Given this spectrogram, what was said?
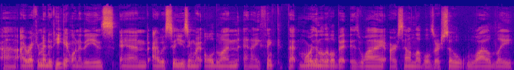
uh, I recommended he get one of these, and I was still using my old one. And I think that more than a little bit is why our sound levels are so wildly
